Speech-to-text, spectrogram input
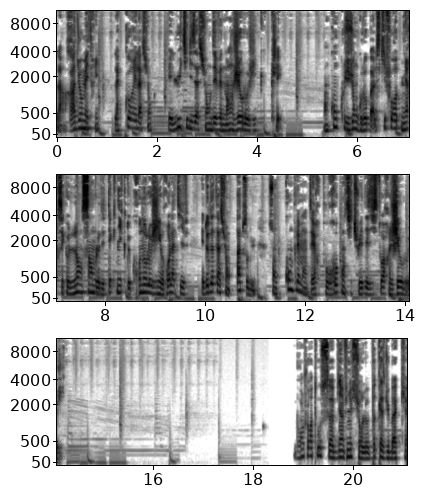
la radiométrie, la corrélation et l'utilisation d'événements géologiques clés. En conclusion globale, ce qu'il faut retenir, c'est que l'ensemble des techniques de chronologie relative et de datation absolue sont complémentaires pour reconstituer des histoires géologiques. Bonjour à tous, bienvenue sur le podcast du bac,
